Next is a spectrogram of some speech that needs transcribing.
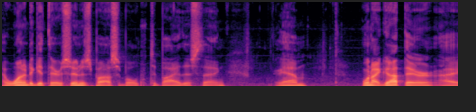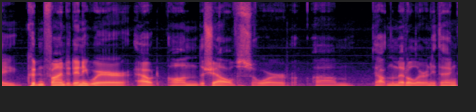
I wanted to get there as soon as possible to buy this thing. Um, when I got there, I couldn't find it anywhere out on the shelves or um, out in the middle or anything.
